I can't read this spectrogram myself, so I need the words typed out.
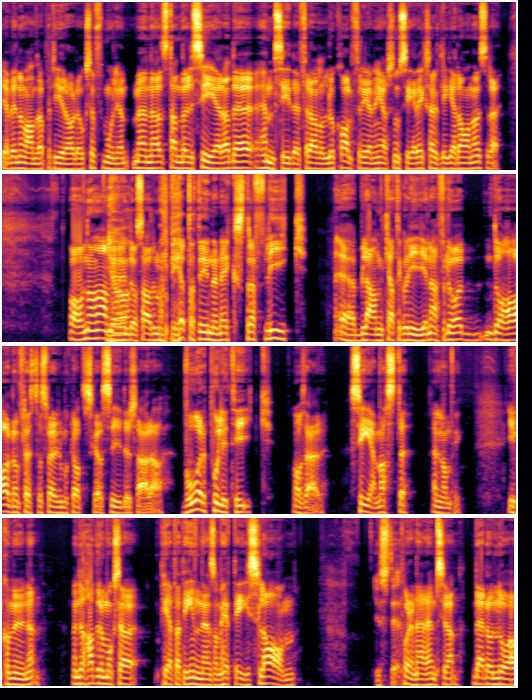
Jag vet inte om andra partier har det också förmodligen. Men eh, standardiserade hemsidor för alla lokalföreningar som ser exakt likadana ut. Sådär. Av någon anledning ja. då så hade man petat in en extra flik eh, bland kategorierna. För då, då har de flesta sverigedemokratiska sidor så här, vår politik och så här, senaste eller någonting i kommunen. Men då hade de också petat in en som hette Islam på den här hemsidan. Där de då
